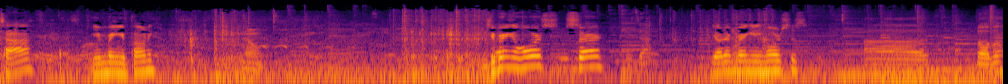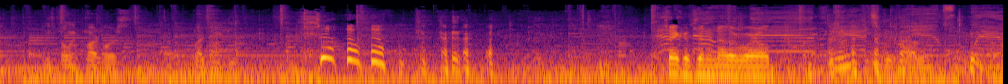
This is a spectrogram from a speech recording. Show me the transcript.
Ty, you didn't bring your pony? No. Did you bring a horse, sir? What's that? Y'all didn't bring any horses? Bubba. He's pulling part horse, part donkey. Jacob's in another world. Just Bubba.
